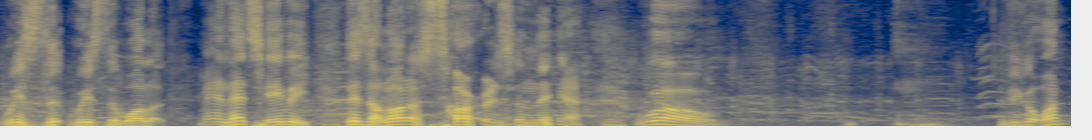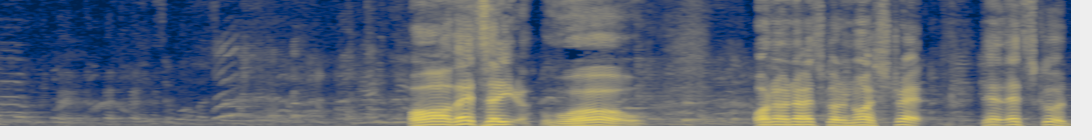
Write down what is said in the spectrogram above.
Where's the Where's the wallet? Man, that's heavy. There's a lot of sorrows in there. Whoa. Have you got one? Oh, that's a whoa. Oh no, no, it's got a nice strap. Yeah, that's good.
